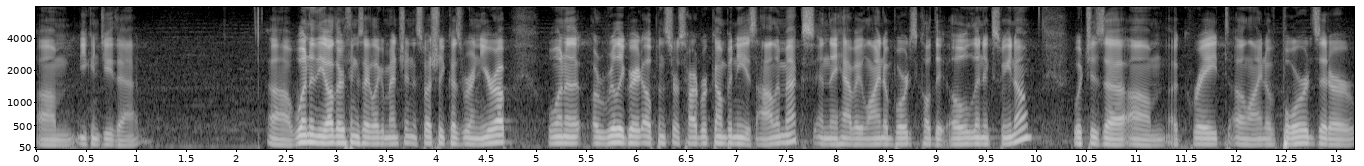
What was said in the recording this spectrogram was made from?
um, you can do that. Uh, one of the other things I'd like to mention, especially because we're in Europe, one of, a really great open source hardware company is Olimex, and they have a line of boards called the OLinuXino, which is a, um, a great a line of boards that are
